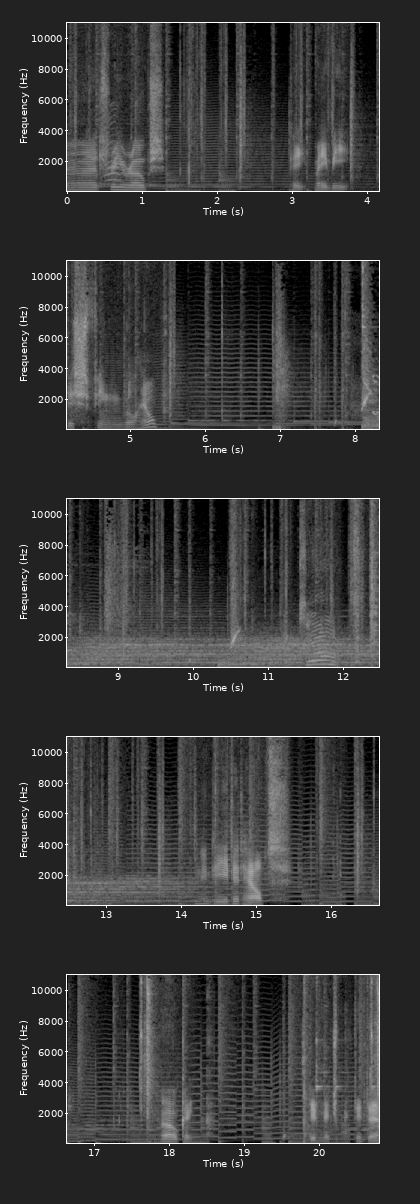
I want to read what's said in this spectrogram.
Uh, three ropes. Okay, maybe this thing will help. Indeed, it helped. Okay. Didn't expect it. Uh,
